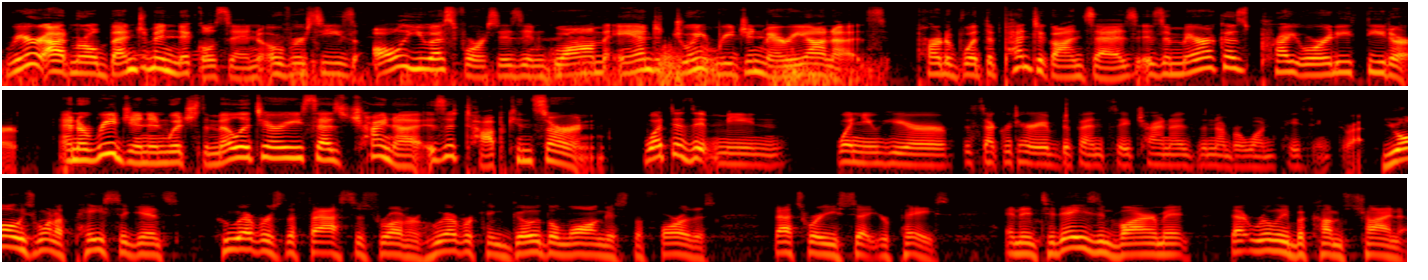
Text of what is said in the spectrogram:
Rear Admiral Benjamin Nicholson oversees all U.S. forces in Guam and Joint Region Marianas, part of what the Pentagon says is America's priority theater, and a region in which the military says China is a top concern. What does it mean when you hear the Secretary of Defense say China is the number one pacing threat? You always want to pace against whoever's the fastest runner, whoever can go the longest, the farthest that's where you set your pace. And in today's environment, that really becomes China.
